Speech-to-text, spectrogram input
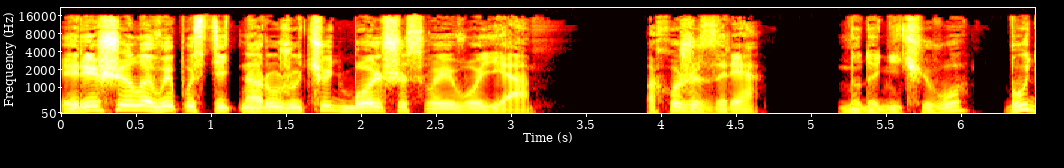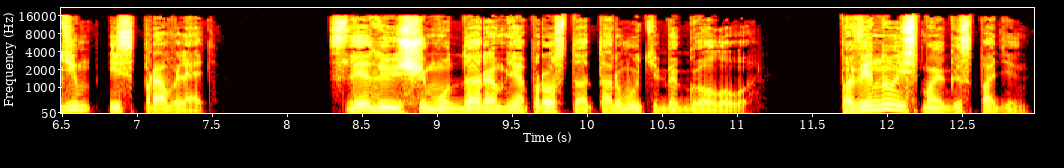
и решила выпустить наружу чуть больше своего «я». Похоже, зря. Ну да ничего, будем исправлять. Следующим ударом я просто оторву тебе голову. «Повинуюсь, мой господин».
